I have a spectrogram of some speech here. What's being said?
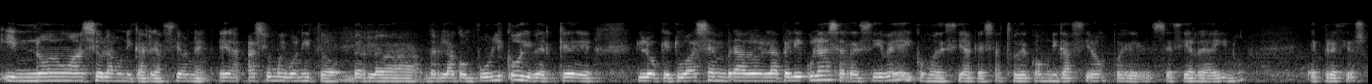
Y no han sido las únicas reacciones. Ha sido muy bonito verla, verla con público y ver que lo que tú has sembrado en la película se recibe y como decía, que ese acto de comunicación pues se cierre ahí, ¿no? Es precioso.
